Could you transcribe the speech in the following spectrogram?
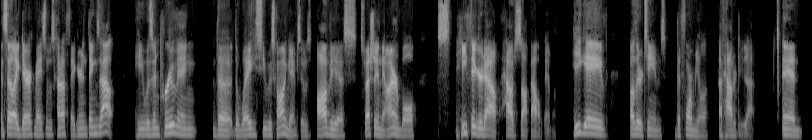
And so like Derek Mason was kind of figuring things out. He was improving the the way he was calling games. It was obvious, especially in the Iron Bowl. He figured out how to stop Alabama. He gave other teams the formula of how to do that. And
